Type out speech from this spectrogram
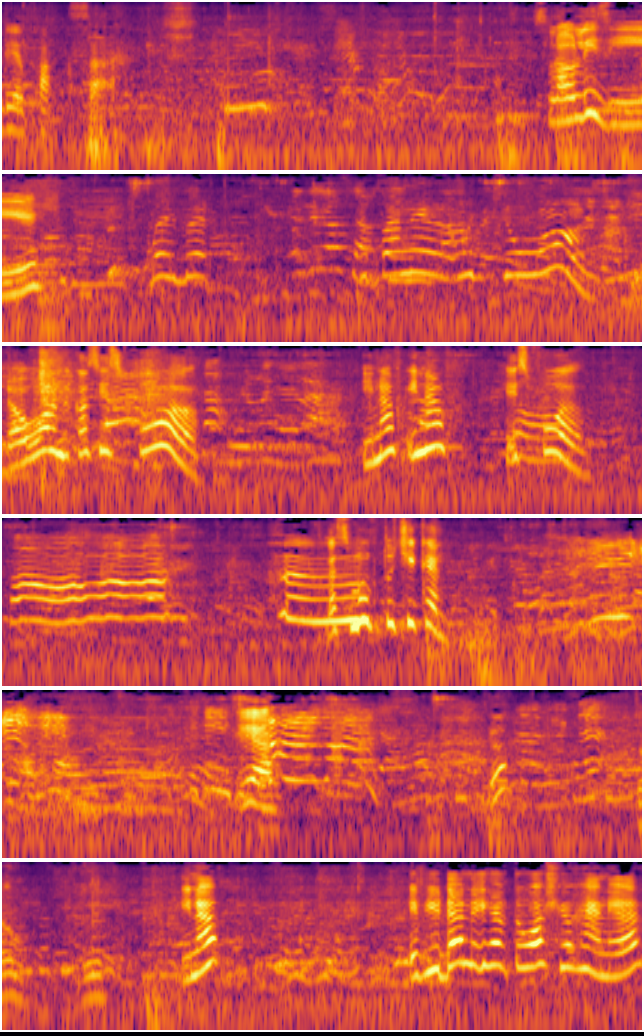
Dia paksa. Slowly, Z. Wait, but the bunny, which you want? Don't want because he's full. Enough, enough. He's full. Let's move to chicken. Yeah. Come. Enough? If you done, you have to wash your hand, yeah?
